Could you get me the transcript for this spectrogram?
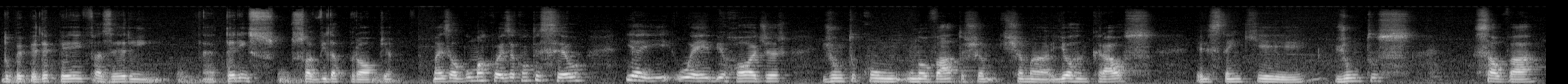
do PPDP e fazerem, né, terem sua vida própria. Mas alguma coisa aconteceu e aí o Abe Roger, junto com um novato que chama Johan Kraus, eles têm que juntos salvar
